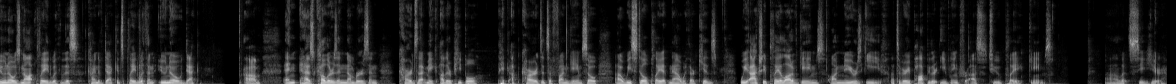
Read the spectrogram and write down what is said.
Uno is not played with this kind of deck. It's played with an Uno deck, um, and has colors and numbers and cards that make other people pick up cards. It's a fun game. So uh, we still play it now with our kids we actually play a lot of games on New Year's Eve. That's a very popular evening for us to play games. Uh, let's see here.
